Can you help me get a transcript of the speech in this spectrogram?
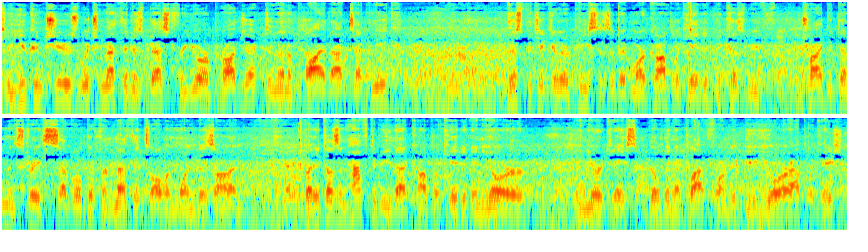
So you can choose which method is best for your project and then apply that technique. This particular piece is a bit more complicated because we've tried to demonstrate several different methods all in one design. But it doesn't have to be that complicated in your in your case of building a platform to do your application.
